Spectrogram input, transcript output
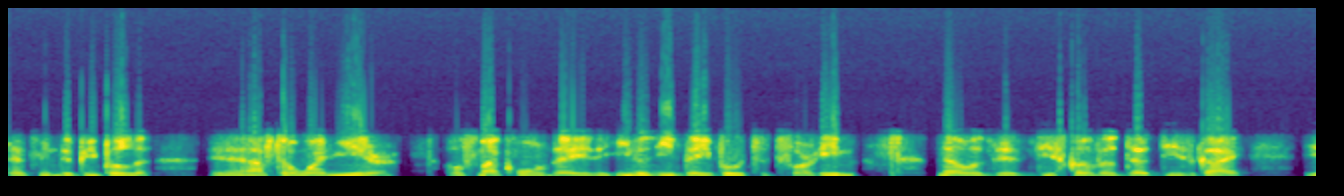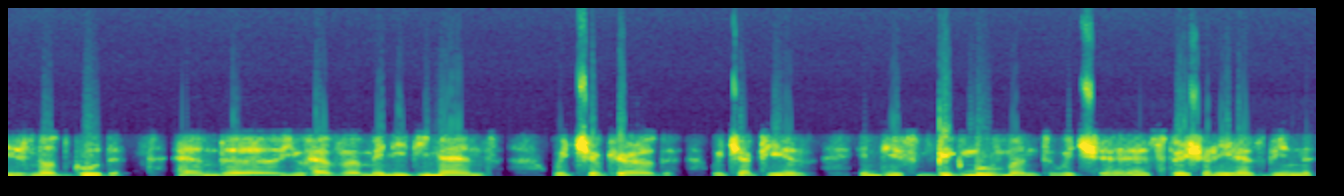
That means the people, uh, after one year of Macron, they even if they voted for him, now they discovered that this guy is not good, and uh, you have many demands which occurred, which appear in this big movement, which especially has been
